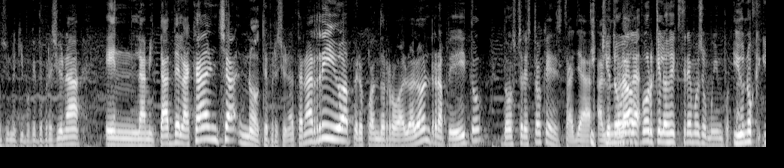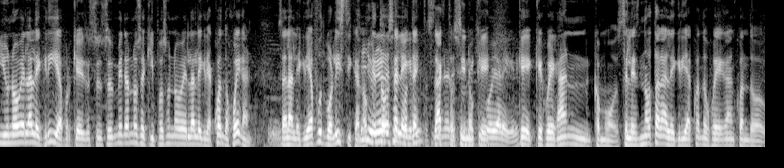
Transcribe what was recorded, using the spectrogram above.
es un equipo que te presiona en la mitad de la cancha, no te presiona tan arriba, pero cuando roba el balón, rapidito, dos, tres toques, está ya Y al que otro lado, la- porque los extremos son muy Y importantes. uno, y uno ve la alegría, porque si ustedes miran los equipos, uno ve la alegría cuando juegan. O sea, la alegría futbolística, Sí, no que todos es estén alegre, contentos. Junior Exacto, sino que, que, que juegan como se les nota la alegría cuando juegan, cuando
